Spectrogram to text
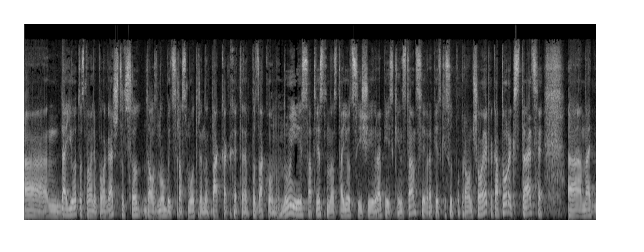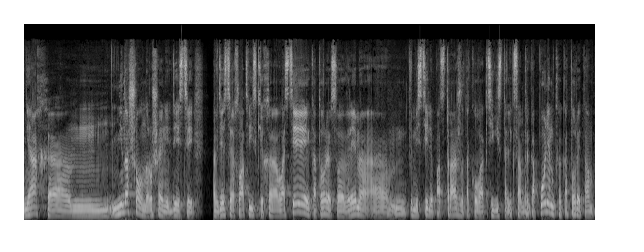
дает основание полагать, что все должно быть рассмотрено так, как это по закону. Ну и, соответственно, остается еще европейская инстанция, Европейский суд по правам человека, который, кстати, а, на днях а, не нашел нарушений в действии в действиях латвийских властей, которые в свое время поместили под стражу такого активиста Александра Гапоненко, который там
